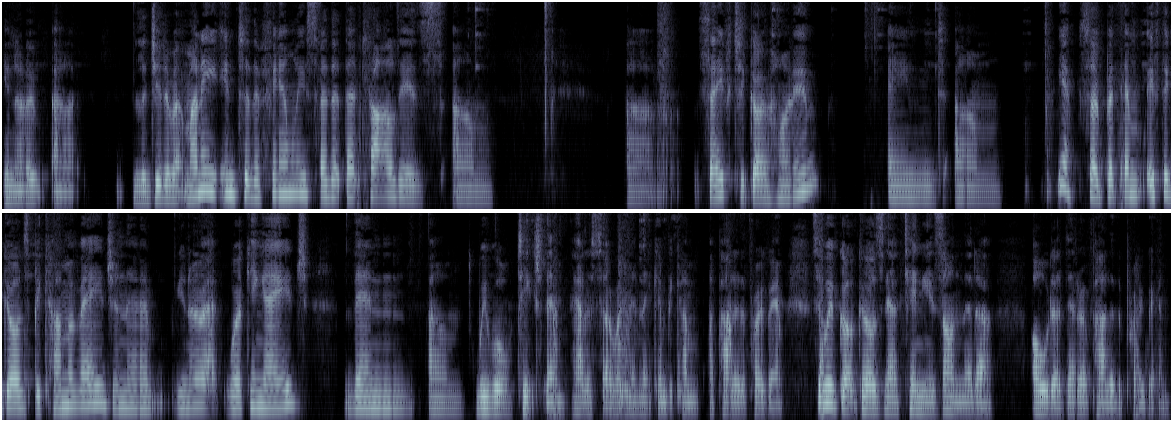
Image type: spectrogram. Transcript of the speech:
you know, uh, legitimate money into the family so that that child is um, uh, safe to go home. And um, yeah, so, but then if the girls become of age and they're, you know, at working age, then um, we will teach them how to sew and then they can become a part of the program. So we've got girls now 10 years on that are older that are a part of the program.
